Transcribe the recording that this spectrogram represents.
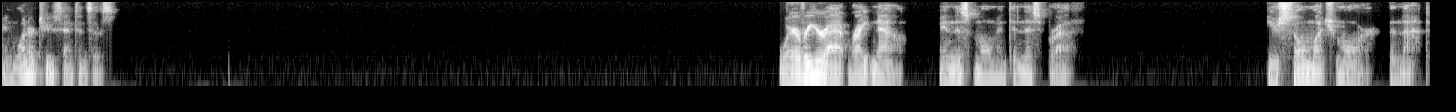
In one or two sentences. Wherever you're at right now, in this moment, in this breath, you're so much more than that.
